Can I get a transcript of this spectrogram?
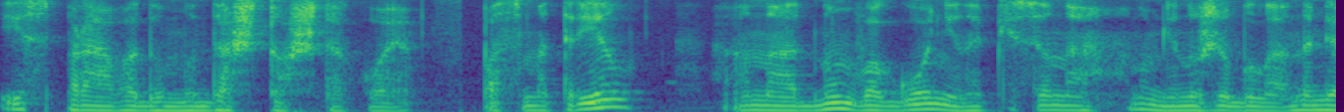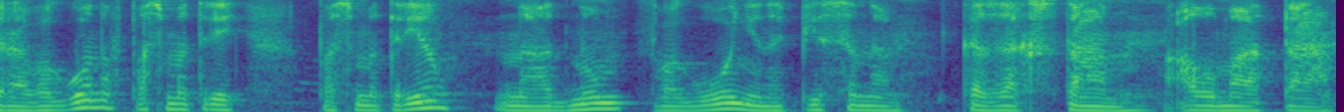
и справа. Думаю, да что ж такое. Посмотрел, на одном вагоне написано, ну, мне нужно было номера вагонов посмотреть, посмотрел, на одном вагоне написано Казахстан, Алмата.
